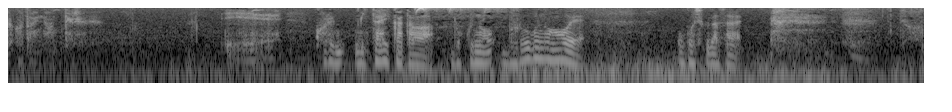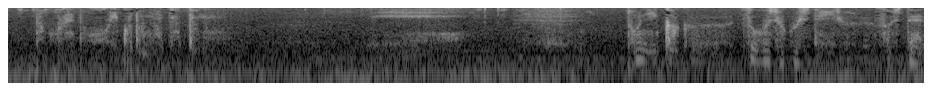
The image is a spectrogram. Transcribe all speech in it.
いことになってる。えー、これ見たい方は僕のブログの方へお越しくださいちょっとこれどういうことになっちゃったの、えー、とにかく増殖している。そして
